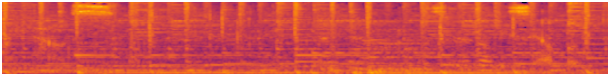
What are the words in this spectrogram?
Lighthouse. Lighthouse. There's all these sailboats.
